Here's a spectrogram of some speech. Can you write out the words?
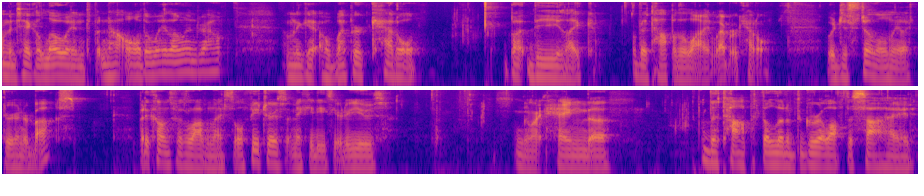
I'm going to take a low end, but not all the way low end route. I'm going to get a Weber kettle, but the like the top of the line Weber kettle, which is still only like 300 bucks, but it comes with a lot of nice little features that make it easier to use. I'm to like hang the the top, the lid of the grill off the side.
